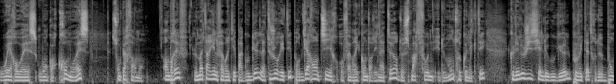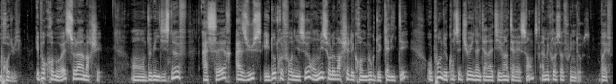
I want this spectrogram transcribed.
Wear OS ou encore Chrome OS, sont performants. En bref, le matériel fabriqué par Google a toujours été pour garantir aux fabricants d'ordinateurs, de smartphones et de montres connectées que les logiciels de Google pouvaient être de bons produits. Et pour Chrome OS, cela a marché. En 2019, Acer, Asus et d'autres fournisseurs ont mis sur le marché des Chromebooks de qualité au point de constituer une alternative intéressante à Microsoft Windows. Bref,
